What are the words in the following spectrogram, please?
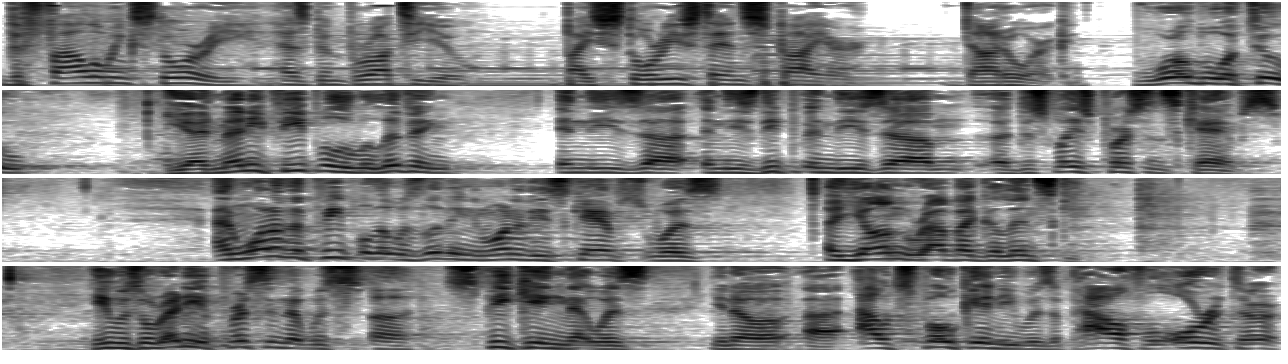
The following story has been brought to you by StoriesToInspire.org. World War II, you had many people who were living in these uh, in these deep in these um, uh, displaced persons camps, and one of the people that was living in one of these camps was a young Rabbi Galinsky. He was already a person that was uh, speaking, that was you know uh, outspoken. He was a powerful orator,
